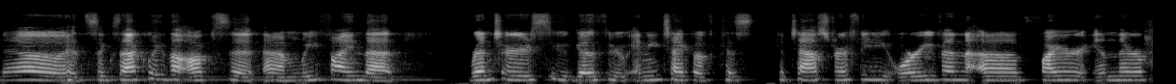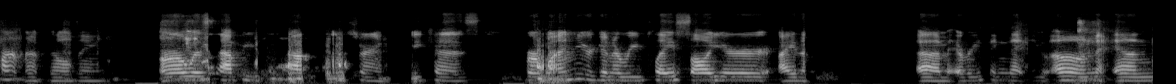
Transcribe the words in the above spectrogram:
No, it's exactly the opposite. Um, we find that renters who go through any type of catastrophe or even a fire in their apartment building are always happy to have insurance because, for one, you're going to replace all your items, um, everything that you own, and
